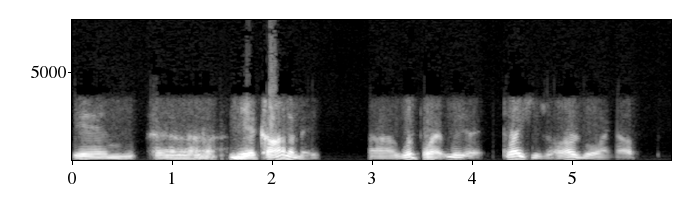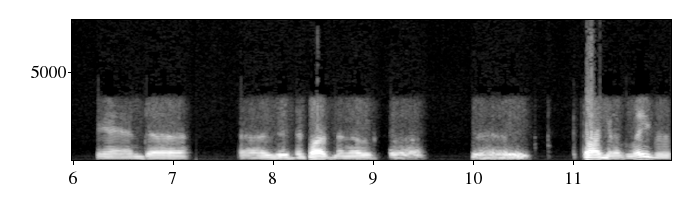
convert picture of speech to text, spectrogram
in uh, the economy, uh, prices are going up, and uh, uh, the Department of uh, Department of Labor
